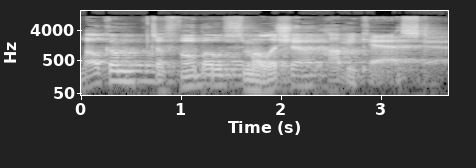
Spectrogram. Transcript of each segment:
Welcome to Phobos Militia Hobbycast.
